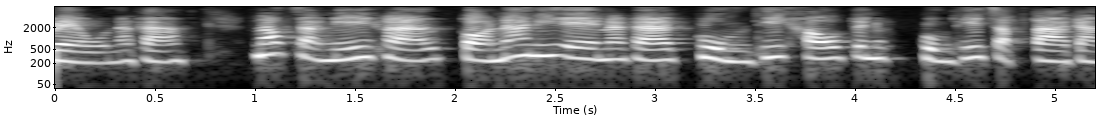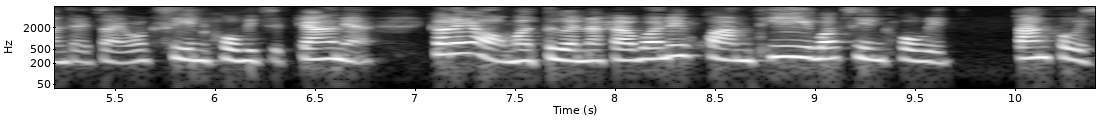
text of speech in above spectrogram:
เร็วๆนะคะ นอกจากนี้ค่ะ ก่อนหน้านี้เองนะคะ กลุ่มที่เขาเป็นกลุ่มที่จับตาการแจกจ่ายวัคซีนโควิด -19 เนี่ยก็ได้ออกมาเตือนนะคะ ว่าด้วยความที่วัคซีนโควิด ต้านโควิด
